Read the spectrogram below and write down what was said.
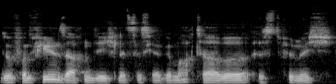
Also von vielen Sachen, die ich letztes Jahr gemacht habe, ist für mich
